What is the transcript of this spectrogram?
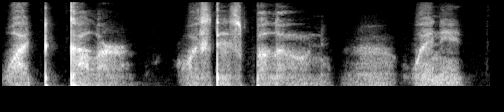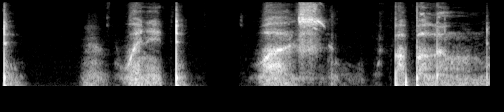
what color was this balloon when it when it was a balloon?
